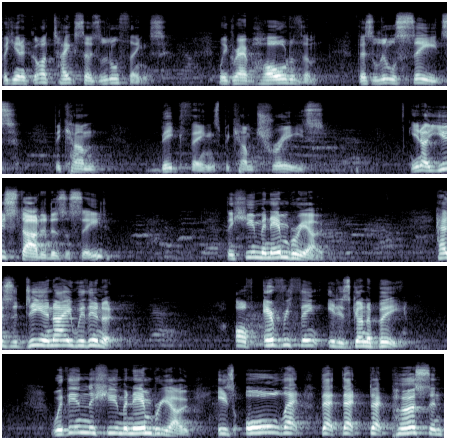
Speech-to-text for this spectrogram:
But you know, God takes those little things. We grab hold of them. Those little seeds become big things, become trees. You know, you started as a seed. The human embryo has the DNA within it of everything it is going to be within the human embryo is all that that that, that person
